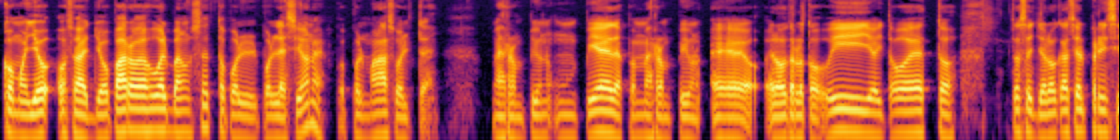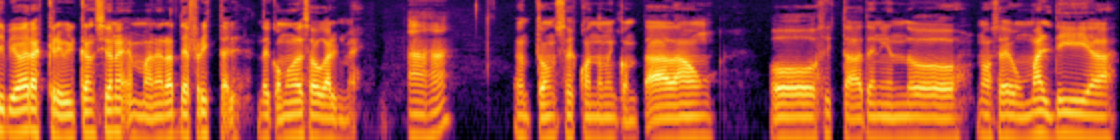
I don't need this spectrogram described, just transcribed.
como yo, o sea, yo paro de jugar baloncesto por, por lesiones, pues por mala suerte. Me rompí un, un pie, después me rompí un- eh, el otro tobillo y todo esto. Entonces yo lo que hacía al principio era escribir canciones en maneras de freestyle, de cómo desahogarme. Ajá. Entonces, cuando me encontraba down o si estaba teniendo, no sé, un mal día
